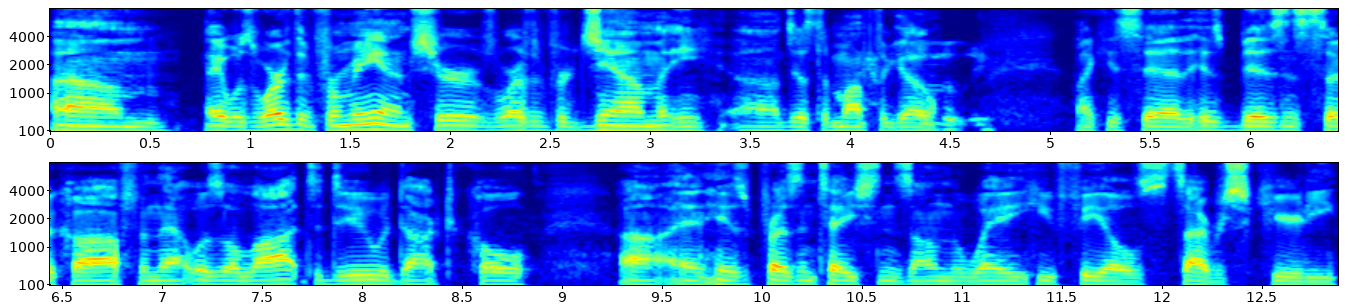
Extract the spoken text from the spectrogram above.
Um, it was worth it for me, and I'm sure it was worth it for Jim he, uh, just a month ago. Absolutely. Like you said, his business took off, and that was a lot to do with Dr. Cole. Uh, and his presentations on the way he feels cybersecurity,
